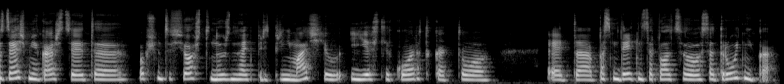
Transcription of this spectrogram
Вы знаешь, мне кажется, это, в общем-то, все, что нужно знать предпринимателю. И если коротко, то это посмотреть на зарплату своего сотрудника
